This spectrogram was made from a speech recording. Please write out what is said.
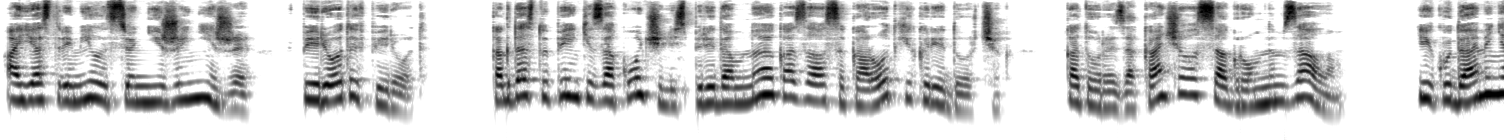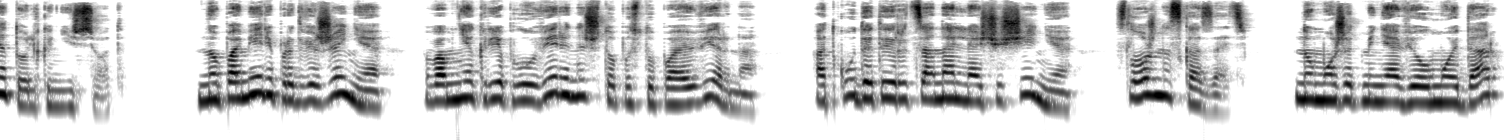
а я стремилась все ниже и ниже, вперед и вперед. Когда ступеньки закончились, передо мной оказался короткий коридорчик, который заканчивался огромным залом. И куда меня только несет. Но по мере продвижения во мне крепла уверенность, что поступаю верно. Откуда это иррациональное ощущение, сложно сказать. Но, может, меня вел мой дар?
